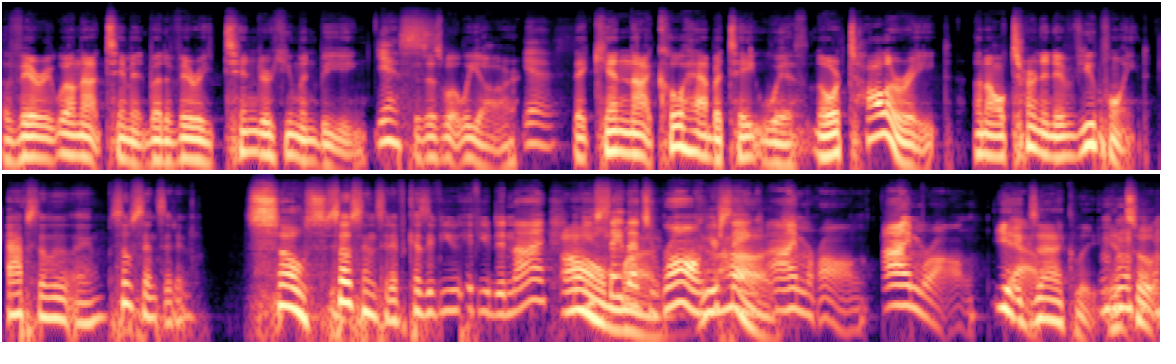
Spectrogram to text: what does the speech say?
a very well not timid, but a very tender human being. Yes. This is what we are. Yes. That cannot cohabitate with nor tolerate an alternative viewpoint. Absolutely. So sensitive. So So sensitive. Because if you if you deny if Oh you say that's wrong, you're saying I'm wrong. I'm wrong. Yeah, exactly. And so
